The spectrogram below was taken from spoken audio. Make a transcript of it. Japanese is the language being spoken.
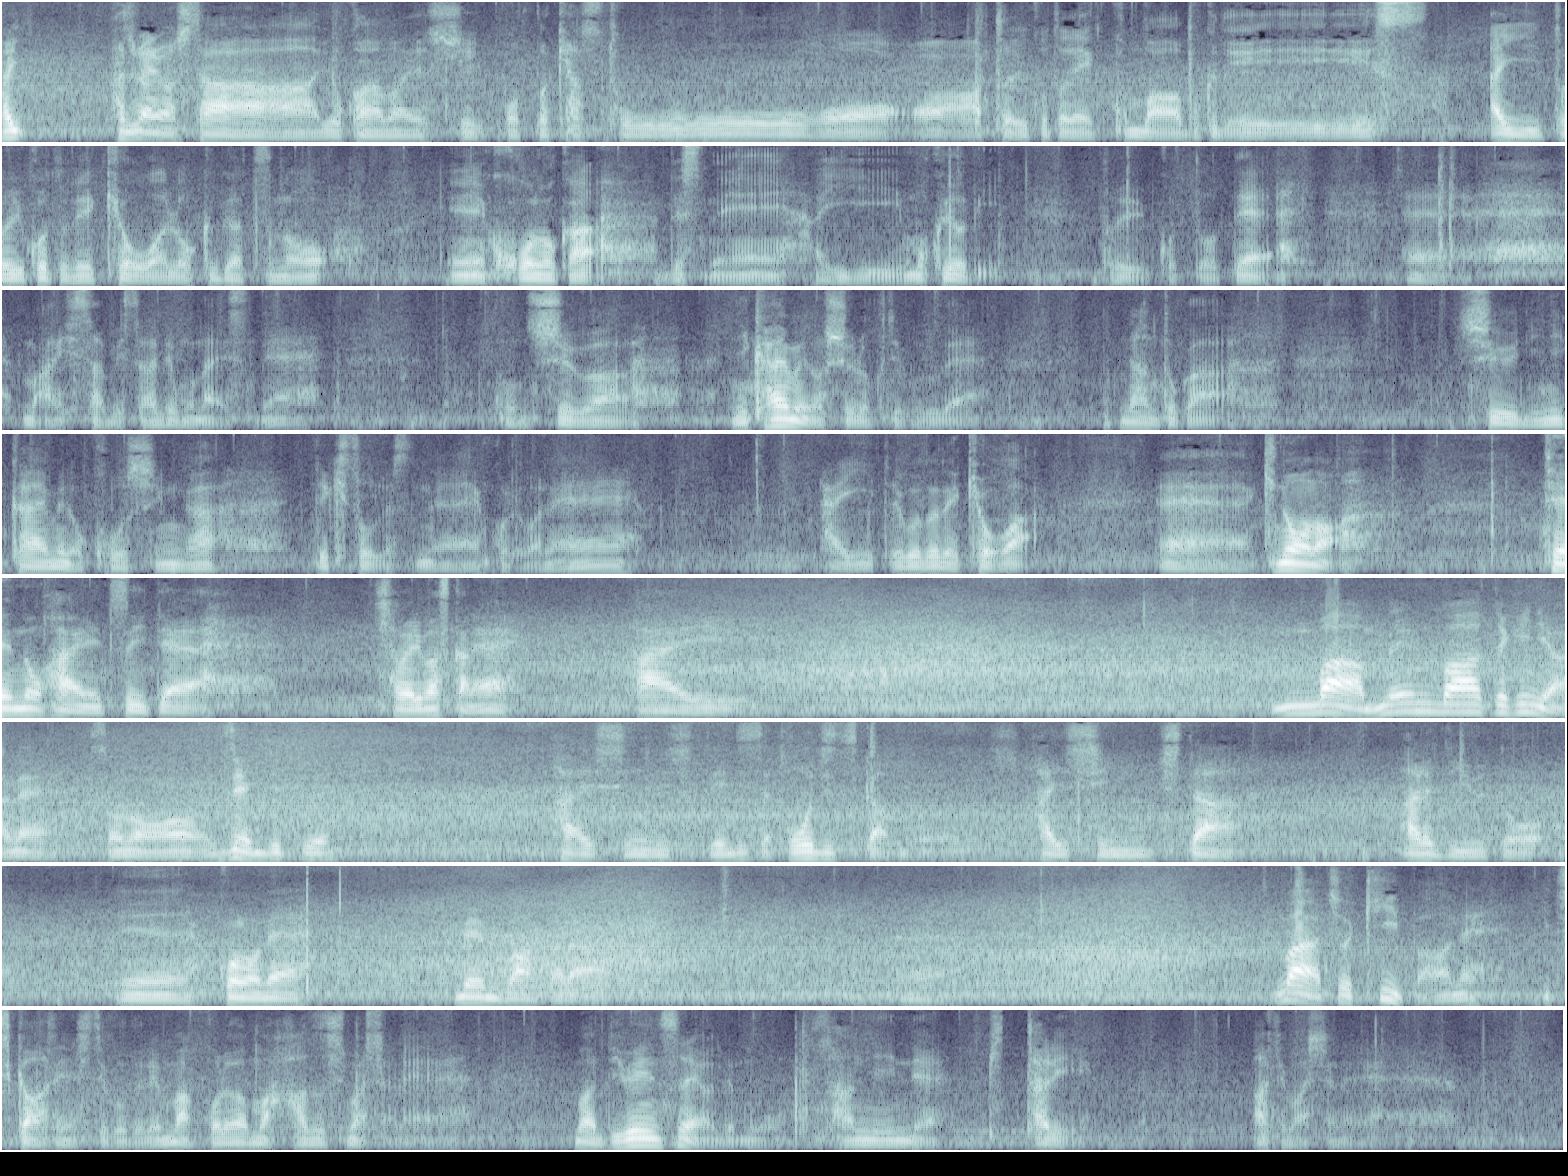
はい。始まりました。横浜 FC ポッドキャスト。ということでこんばんは僕です。はいということで今日は6月の、えー、9日ですね。はい木曜日。ということで、えー、まあ久々でもないですね。今週は2回目の収録ということでなんとか週に2回目の更新ができそうですね。これはね。はいということで今日は、えー、昨日の天皇杯について喋りますかね。はい。まあメンバー的にはねその前日配信して前日は当日かも配信したあれで言うと、えー、このねメンバーから、えー、まあちょっとキーパーはね市川選手ということでまあこれはまあ外しましたね。まあディフェンス内はでも3人でぴったり当てましたね。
